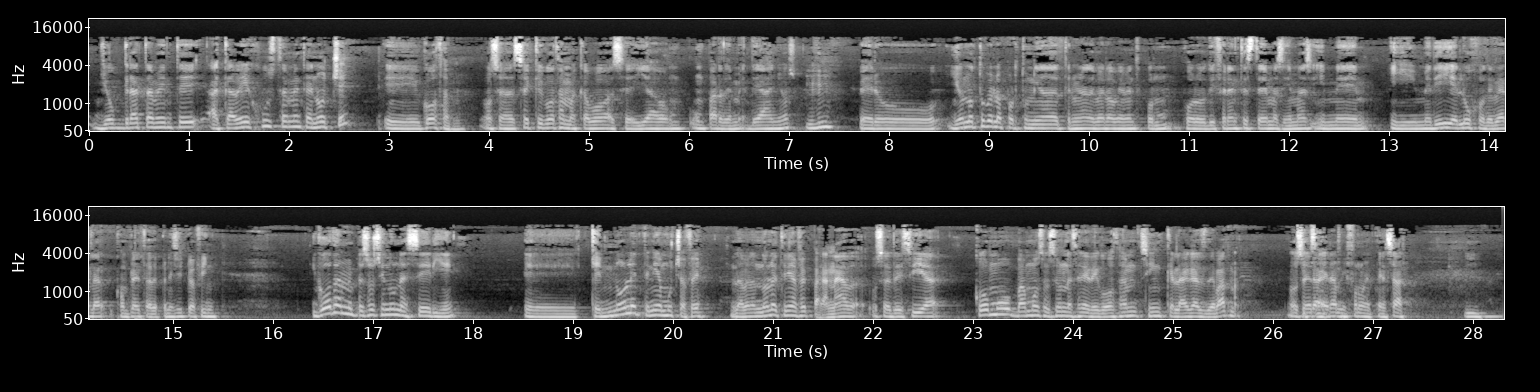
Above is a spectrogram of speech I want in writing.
Yo gratamente acabé justamente anoche eh, Gotham. O sea, sé que Gotham acabó hace ya un, par de, años, pero yo no tuve la oportunidad de terminar de verla, obviamente, por, diferentes temas y demás, y me, y me di el lujo de verla completa, de principio a fin. Gotham empezó siendo una serie eh, que no le tenía mucha fe, la verdad, no le tenía fe para nada. O sea, decía, ¿cómo vamos a hacer una serie de Gotham sin que la hagas de Batman? O sea, era, mi forma de pensar. Mm.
